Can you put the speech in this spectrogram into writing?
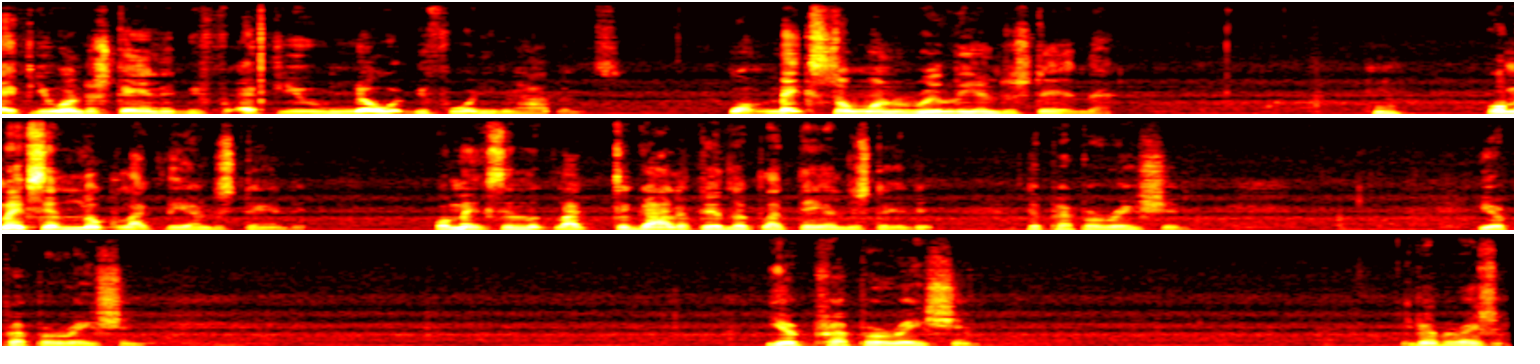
If you understand it before, if you know it before it even happens, what makes someone really understand that? Hmm? What makes it look like they understand it? What makes it look like to God if they look like they understand it? The preparation. Your preparation. Your preparation. Your preparation.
